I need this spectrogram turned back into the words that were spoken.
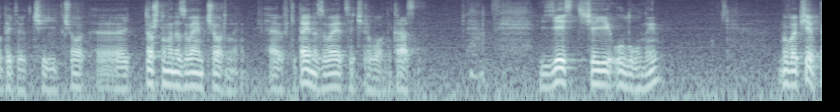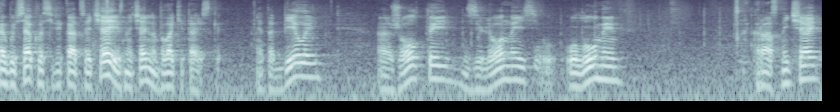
вот эти вот чаи, чё- э, то, что мы называем черные. Э, в Китае называется червоный, красный. Есть чаи улуны. Ну, вообще, как бы вся классификация чая изначально была китайская. Это белый, э, желтый, зеленый, у- улуны, красный чай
